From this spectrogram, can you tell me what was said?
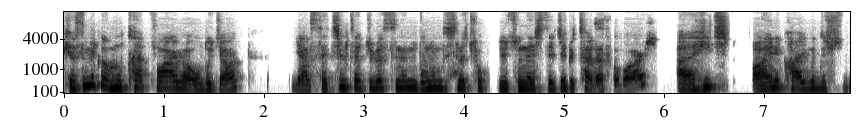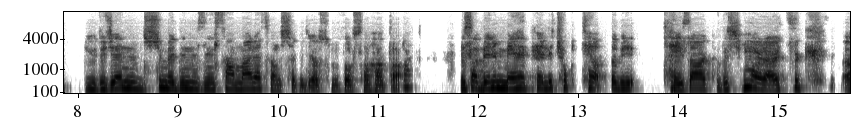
kesinlikle umut hep var ve olacak. Yani seçim tecrübesinin bunun dışında çok bütünleştirici bir tarafı var. E, hiç aynı kaygı düş yürüyeceğini düşünmediğiniz insanlarla tanışabiliyorsunuz o sahada. Mesela benim MHP'li çok tatlı bir teyze arkadaşım var artık. E,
